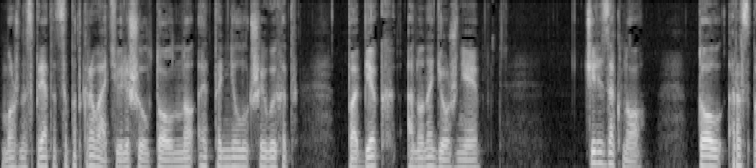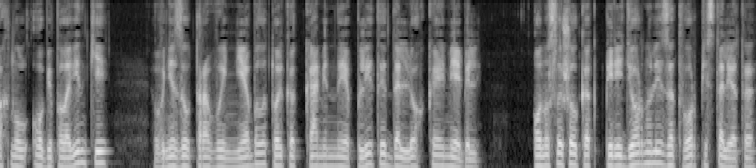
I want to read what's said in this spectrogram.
«Можно спрятаться под кроватью», — решил Тол, — «но это не лучший выход. Побег, оно надежнее». Через окно Тол распахнул обе половинки Внизу травы не было, только каменные плиты да легкая мебель. Он услышал, как передернули затвор пистолета.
